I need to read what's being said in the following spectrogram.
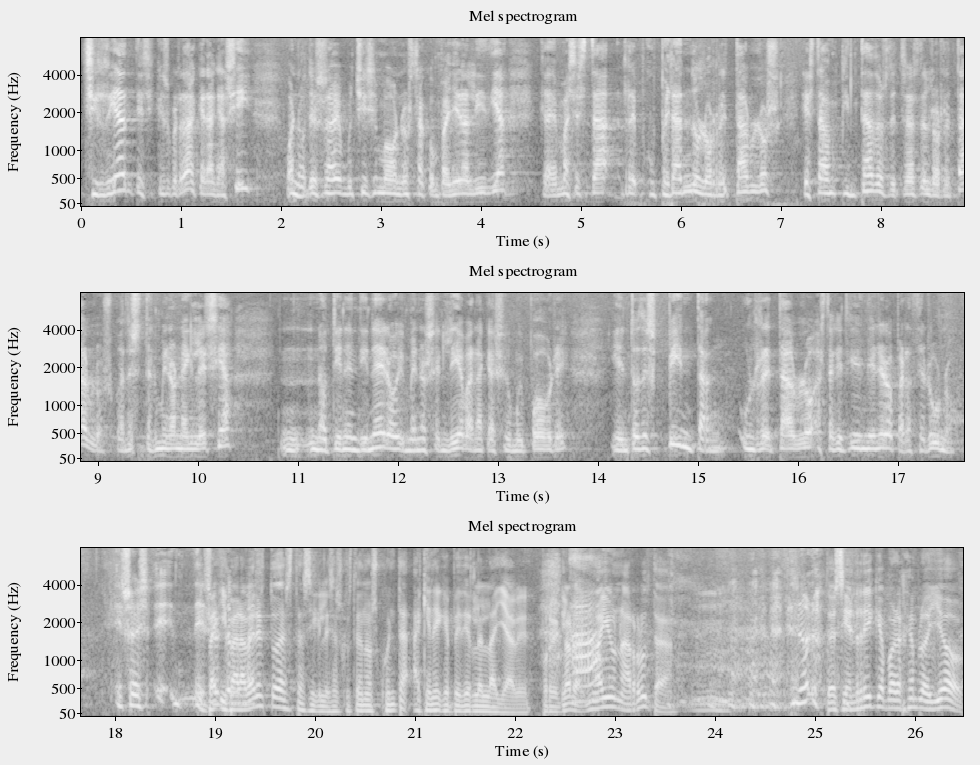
chirriantes, y que es verdad que eran así. Bueno, de eso sabe muchísimo nuestra compañera Lidia, que además está recuperando los retablos que estaban pintados detrás de los retablos. Cuando se termina una iglesia no tienen dinero, y menos en Líbana, que ha sido muy pobre, y entonces pintan un retablo hasta que tienen dinero para hacer uno. Eso es, eh, eso y, para ver todas estas iglesias que usted nos cuenta, ¿a quién hay que pedirle la llave? Porque claro, ah. no hay una ruta. No lo, Entonces, si Enrique, por ejemplo, y yo,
